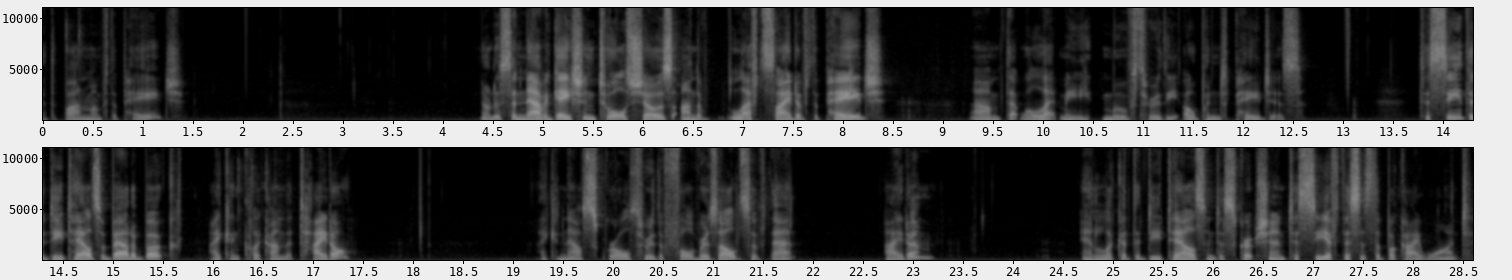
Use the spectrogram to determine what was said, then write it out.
at the bottom of the page. Notice a navigation tool shows on the left side of the page um, that will let me move through the opened pages. To see the details about a book, I can click on the title. I can now scroll through the full results of that item and look at the details and description to see if this is the book I want.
